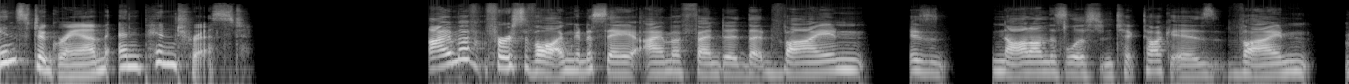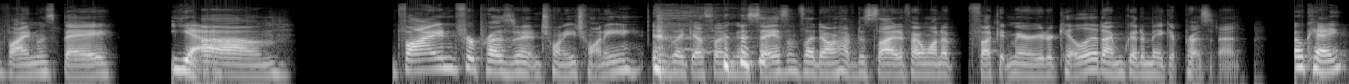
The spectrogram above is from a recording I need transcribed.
Instagram, and Pinterest. I'm a first of all, I'm gonna say I'm offended that Vine is not on this list and TikTok is. Vine Vine was Bay. Yeah. Um Vine for president in 2020 is I guess I'm gonna say since I don't have to decide if I want to fuck it, marry it, or kill it, I'm gonna make it president. okay.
